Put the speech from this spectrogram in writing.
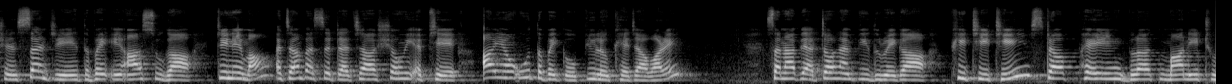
ရှင်စန့်ကြီးတပိတ်အင်အားစုကဒီနေ့မှာအကြမ်းဖက်စစ်တပ်ကြားရှုံးရည်အဖြစ်အာယုံဦးတပိတ်ကိုပြုလုပ်ခဲ့ကြပါတယ်။ ဆန္ဒပြတော်လှန်ပြည်သူတွေက PTT Stop Paying Blood Money to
